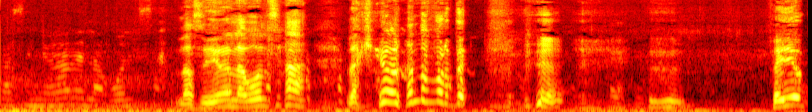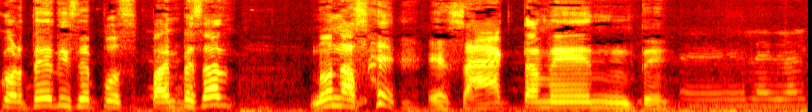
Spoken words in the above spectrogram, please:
La señora de la bolsa. La señora en la bolsa, la que hablando por... te- Fello Cortés dice, pues, para empezar, no nace... Exactamente. Eh, le dio el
